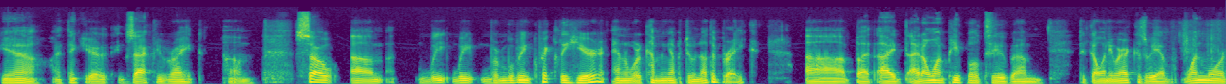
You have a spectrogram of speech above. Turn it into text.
Yeah, I think you're exactly right. Um, so um, we, we, we're moving quickly here and we're coming up to another break. Uh, but I, I don't want people to um, to go anywhere because we have one more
